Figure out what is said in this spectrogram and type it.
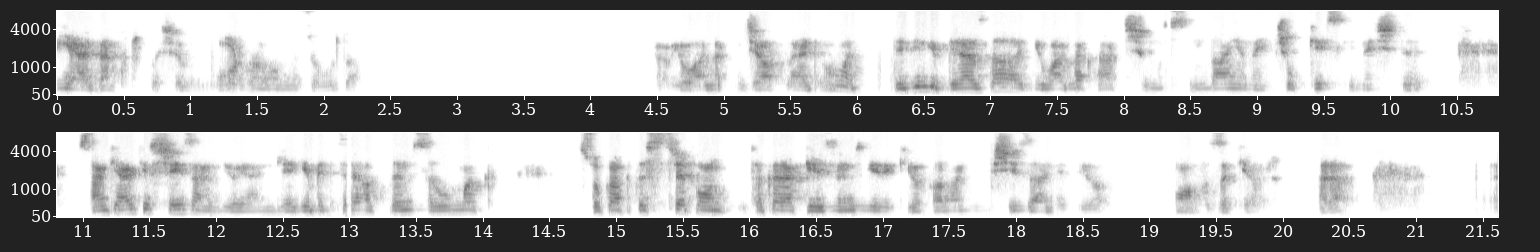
Bir yerden kutuplaşalım. Oradan olmaz orada. Yuvarlak bir cevap verdim ama dediğim gibi biraz daha yuvarlak tartışılmasından yanayım. Çok keskinleşti. Sanki herkes şey zannediyor yani LGBT haklarını savunmak, sokakta strap-on takarak gezmemiz gerekiyor falan gibi bir şey zannediyor muhafazakar taraf. Ee,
